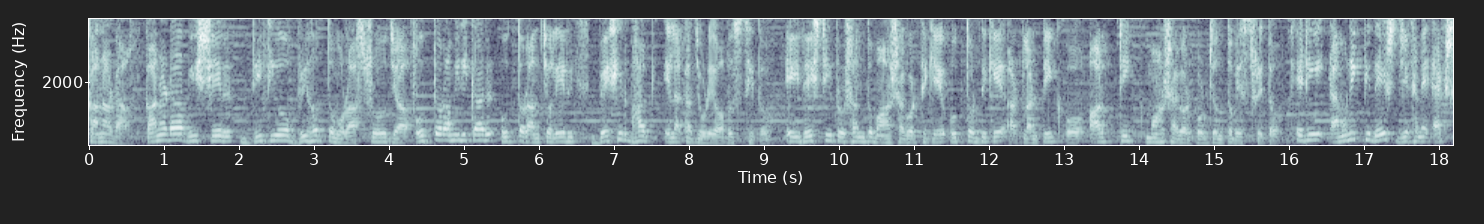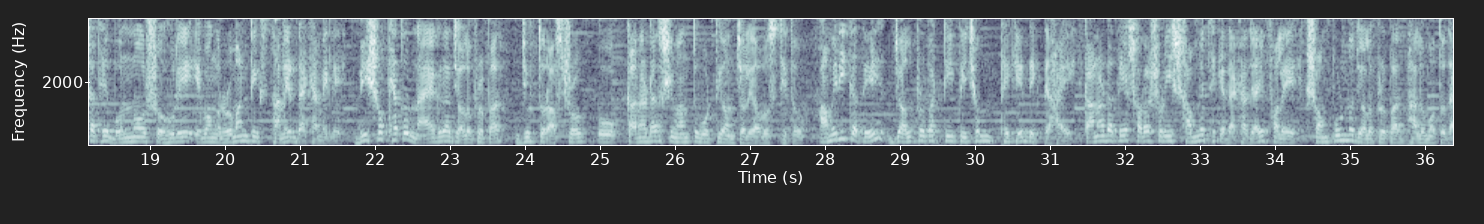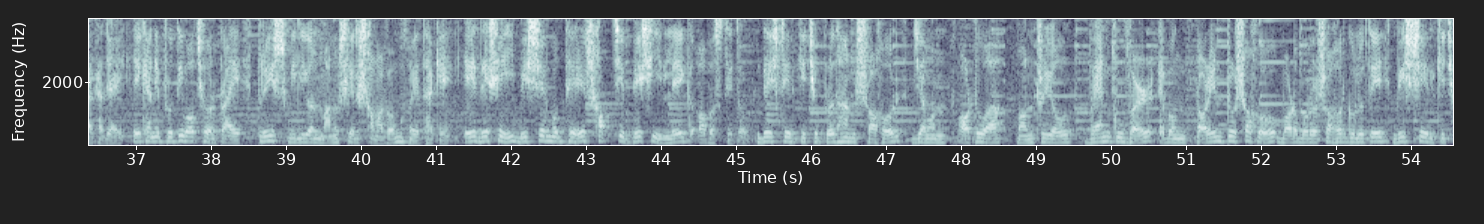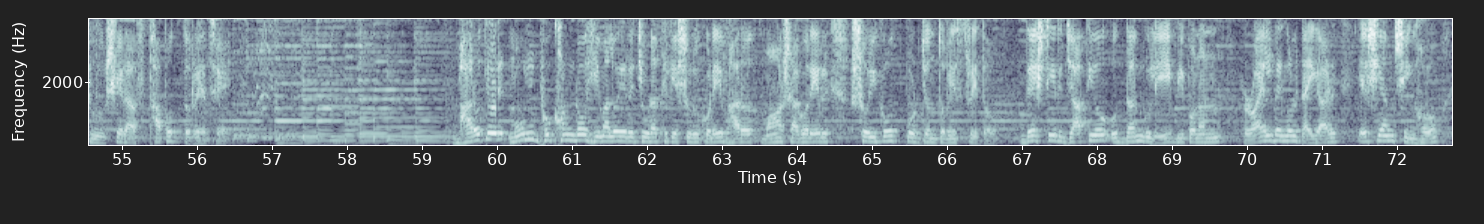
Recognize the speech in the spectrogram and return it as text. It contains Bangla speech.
কানাডা। কানাডা বিশ্বের দ্বিতীয় বৃহত্তম রাষ্ট্র যা উত্তর আমেরিকার উত্তরাঞ্চলের বেশিরভাগ এলাকা জুড়ে অবস্থিত। এই দেশটি প্রশান্ত মহাসাগর থেকে উত্তর দিকে আটলান্টিক ও আর্কটিক মহাসাগর পর্যন্ত বিস্তৃত। এটি এমন একটি দেশ যেখানে একসাথে বন্য, শহুরে এবং রোমান্টিক স্থানের দেখা মেলে। বিশ্বখ্যাত নায়াগ্রা জলপ্রপাত যুক্তরাষ্ট্র ও কানাডার সীমান্তবর্তী অঞ্চলে অবস্থিত। আমেরিকাতে জলপ্রপাতটি পিছন থেকে দেখতে হয়। কানাডাতে সরাসরি সামনে থেকে দেখা যায়, ফলে সম্পূর্ণ জলপ্রপাত ভালো মতো দেখা যায়। এখানে প্রতি বছর প্রায় ত্রিশ মিলিয়ন মানুষের সমাগম হয়ে থাকে। এ দেশেই বিশ্বের মধ্যে সবচেয়ে বেশি লেক অবস্থিত। দেশটির কিছু প্রধান শহর যেমন অটোয়া, মন্ট্রিয়ল, ভ্যানকুভার এবং টরেন্টো সহ বড় বড় শহরগুলোতে বিশ্বের কিছু সেরা স্থাপত্য রয়েছে। ভারতের মূল ভূখণ্ড হিমালয়ের চূড়া থেকে শুরু করে ভারত মহাসাগরের সৈকত পর্যন্ত বিস্তৃত। দেশটির জাতীয় উদ্যানগুলি বিপণন রয়্যাল বেঙ্গল টাইগার, এশিয়ান সিংহ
